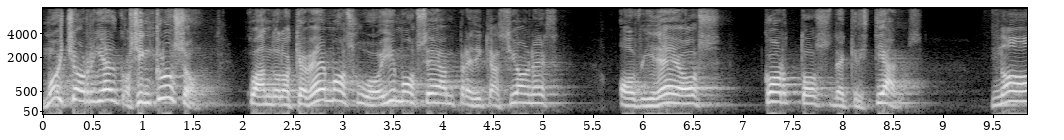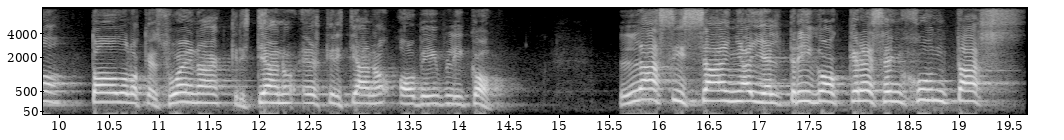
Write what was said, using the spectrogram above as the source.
muchos riesgos, incluso cuando lo que vemos u oímos sean predicaciones o videos cortos de cristianos. No todo lo que suena cristiano es cristiano o bíblico. La cizaña y el trigo crecen juntas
